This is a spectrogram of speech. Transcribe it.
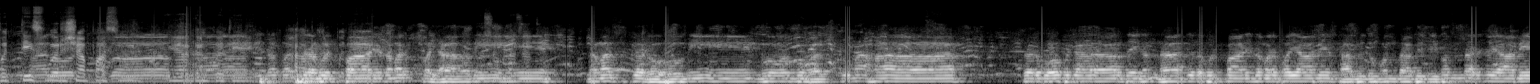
बत्तीस वर्षापासून या गणपती हा भद्रपुष्पाणि नमस्करोमि। भूर्भुवस्सुमः सर्वोपचारार्थे गन्धार्जितपुष्पाणि समर्पयामि। स्थापितुपं स्थापिदीपं दर्शयामि।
